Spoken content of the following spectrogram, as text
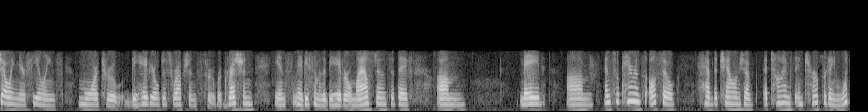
showing their feelings more through behavioral disruptions, through regression in maybe some of the behavioral milestones that they've um, made. Um, and so parents also have the challenge of at times interpreting what's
